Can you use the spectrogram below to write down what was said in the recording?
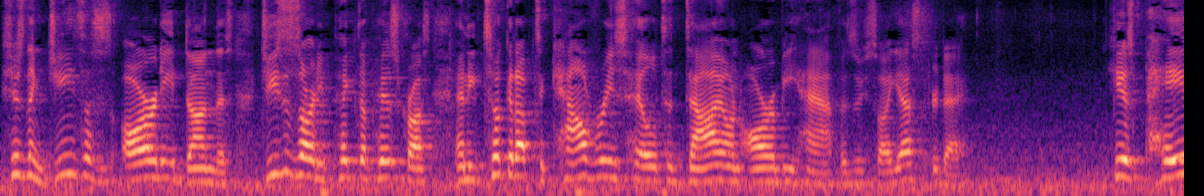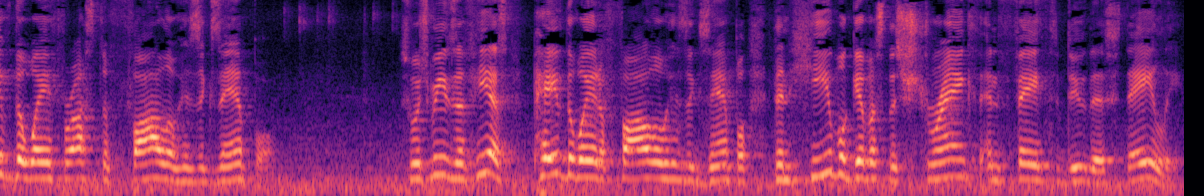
Here's the thing Jesus has already done this. Jesus already picked up his cross and he took it up to Calvary's Hill to die on our behalf, as we saw yesterday. He has paved the way for us to follow his example. So, which means if he has paved the way to follow his example, then he will give us the strength and faith to do this daily.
